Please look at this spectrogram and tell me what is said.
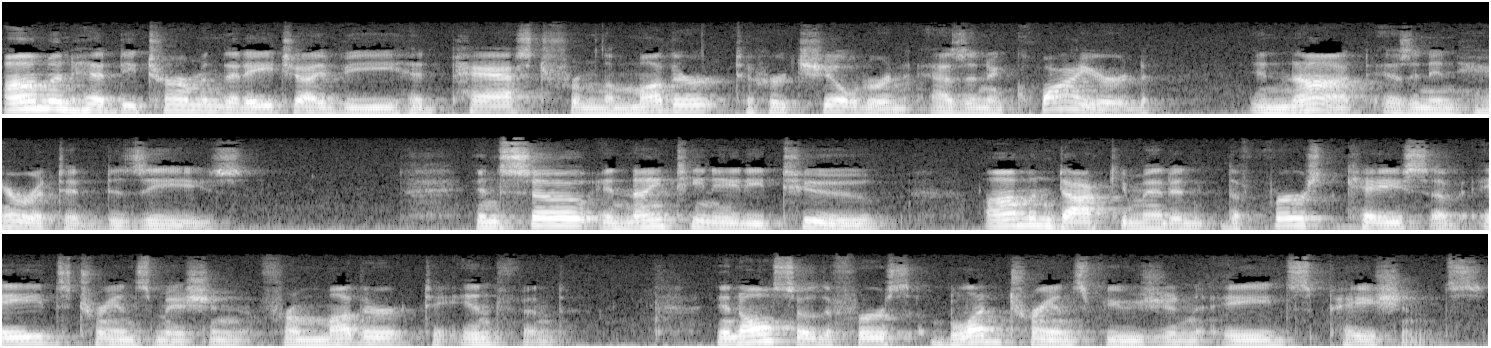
Ammann had determined that HIV had passed from the mother to her children as an acquired and not as an inherited disease. And so in 1982, Ammann documented the first case of AIDS transmission from mother to infant and also the first blood transfusion AIDS patients.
